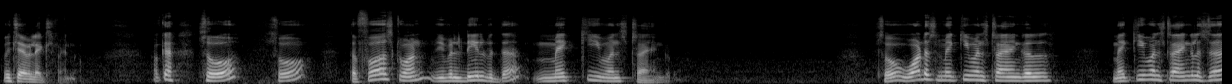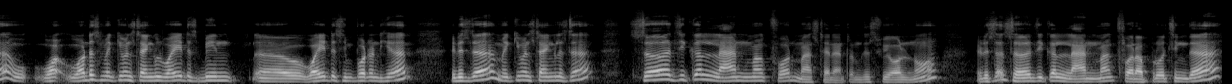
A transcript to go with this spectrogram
which I will explain now. Okay, so so the first one we will deal with the McEwen's triangle. So, what is McEwen's triangle? McEwen's triangle is a what, what is McEwen's triangle? Why it is been uh, why it is important here? It is the McEwen's triangle is the surgical landmark for mastoid antrum. This we all know. It is a surgical landmark for approaching the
